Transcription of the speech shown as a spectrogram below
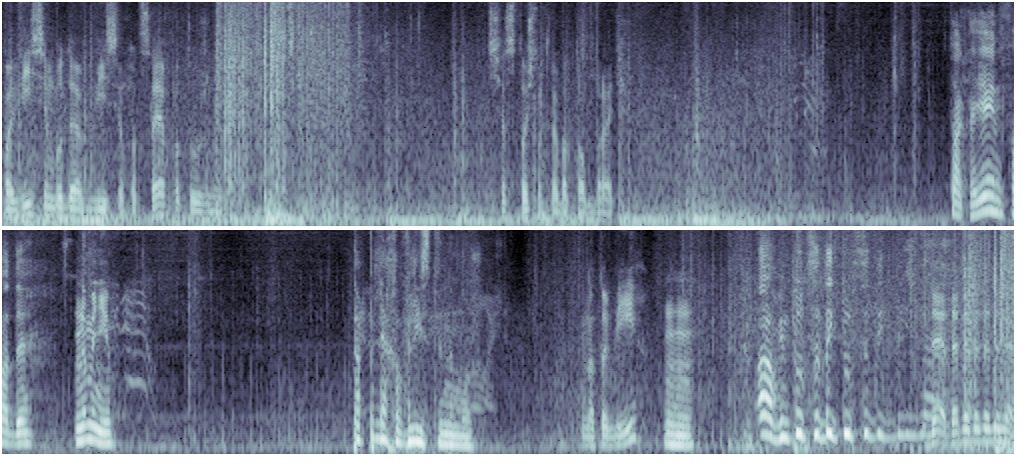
по 8 буде об 8, оце потужно. Щас точно треба топ брати. Так, а я інфа де? На мені. Та бляха, влізти не можу. На тобі? Угу. А, він тут сидить, тут сидить, блін. Де, де, де, де, де, де, де?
